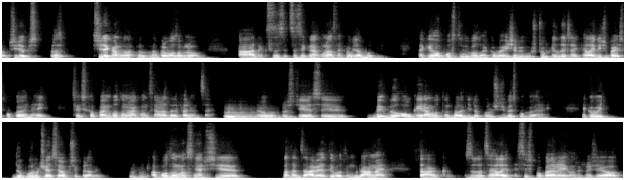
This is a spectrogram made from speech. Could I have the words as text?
uh, přijde, při- přijde k nám na, na, na provozovnu a chce, chce si k nám, u nás nechat udělat boty. Tak jeho postup by byl takový, že by už tu chvíli řekl, hele, když budeš spokojený, jsi schopen potom na konci dát reference. Mm. Nebo prostě jestli by byl OK nám o tom dva lidi doporučit, že bude spokojený. Jakoby doporučuje si ho připravit. Mhm. A potom vlastně, až přijde na ten závěr, ty o mu dáme, tak zeptat se, hele, jsi spokojený, on řekne, že jo,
